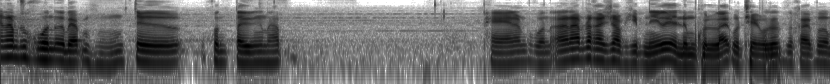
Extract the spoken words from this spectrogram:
นะครับทุกคนเออแบบเจอคนตึงนะครับ แพ้นะทุกคนอ่านะครับถ้าใครชอบคลิปนี้ก็อย่าลืมกดไลค์กดแชร์กดซับสไครป์เพิ่ม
